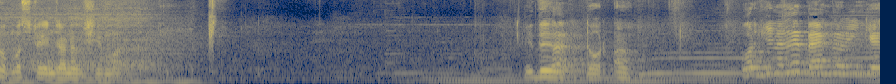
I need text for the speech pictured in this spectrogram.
ரொம்ப ஸ்ட்ரேஞ்சான விஷயமா இருக்கு. இது டோர் ஆ. ஒரிஜினலே பெங்களூர் இங்கே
